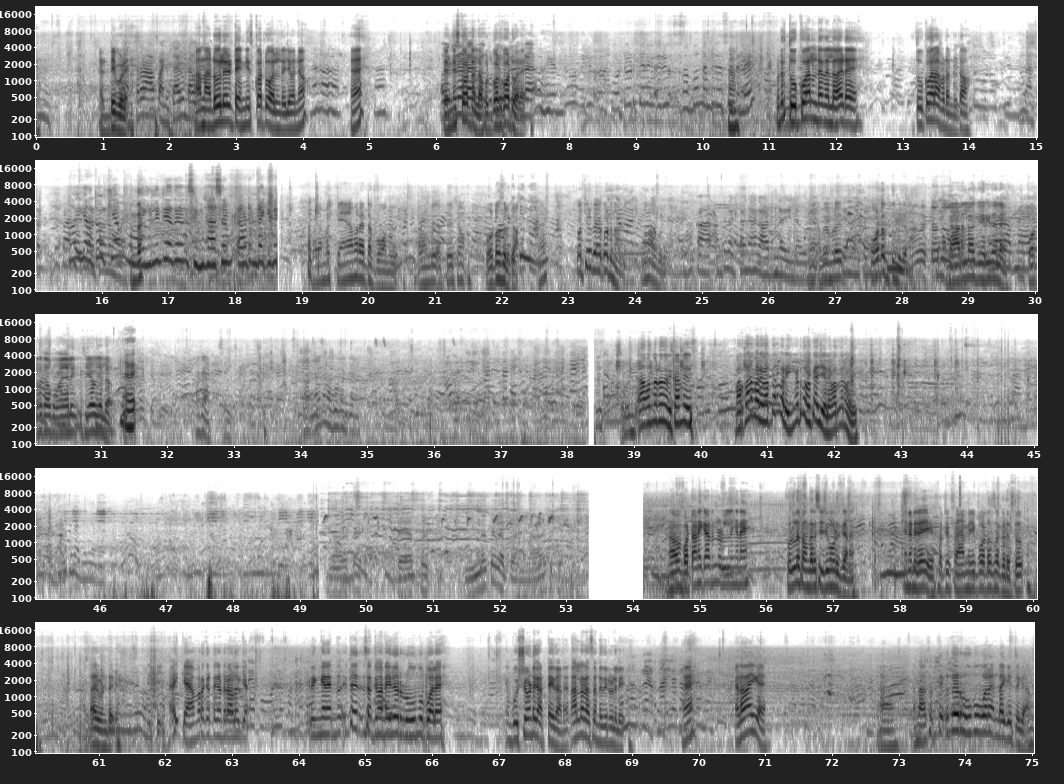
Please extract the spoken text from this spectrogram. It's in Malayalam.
അടിപൊളി. ആ നടുവിൽ നടുവിലൊരു ടെന്നീസ് കോർട്ട് പോലെ ഉണ്ട് ജോനോ ഏ? ടെന്നീസ് കോർട്ടല്ല അല്ല ഫുട്ബോൾ കോർട്ട് പോലെ ഇവിടെ തൂക്കുവാലുണ്ടായിരുന്നല്ലോ അവിടെ തൂക്കുവാല അവിടെ ഉണ്ട് കേട്ടോ അതൊക്കെ മയിലിന്റെ അത് സിംഹാസനം അവിടെ ഉണ്ടാക്കി നമ്മൾ ക്യാമറ ആയിട്ടാ പോകുന്നത്. അതുകൊണ്ട് അത്യാവശ്യം ഫോട്ടോസ് എടുക്കാം. ഏ? കുറച്ചുകൂടി ബാക്കോട്ട് മതി. മൂന്നാൾ കൂടി. അത് വെട്ടാൻ ഞാൻ കാടിന്റെ ഉണ്ടാവില്ല അപ്പൊ നമ്മൾ ഫോട്ടോ എടുത്തിട്ടുണ്ട് ഗാർഡനിലൊക്കെ കയറിയതല്ലേ? ഫോട്ടോ എടുക്കാൻ പോയാൽ ശരിയാവില്ലല്ലോ. അതെ. ഓക്കെ. ആ വന്നോണ്ട് വർത്താനം പറയും വർത്താനം പറയും. ഇങ്ങോട്ട് നോക്കാൻ ചെയ്യല്ലേ? വർത്താനം പറയും. നമ്മൾ ബൊട്ടാണിക്കാടിന്റെ ഉള്ളിൽ ഇങ്ങനെ ഫുള്ള് സന്ദർശിച്ചു കൊടുക്കുകയാണ് എന്നിട്ടേ കുറച്ച് ഫാമിലി ഫോട്ടോസ് ഒക്കെ എടുത്തു. എല്ലാവരും ഉണ്ട്. ക്യാമറ കട്ട് കണ്ട ഒരാളൊക്കെ ഇതിങ്ങനെ ഇത് സത്യം പറഞ്ഞാൽ ഇതൊരു റൂം പോലെ ബുഷ് കൊണ്ട് കട്ട് ചെയ്താണ് നല്ല രസമുണ്ട് ഇതിനുള്ളിൽ ഏ? എടനായികേ ആ എന്താ സത്യം ഇത് റൂം പോലെ ഉണ്ടാക്കി വെച്ചേക്കാം.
